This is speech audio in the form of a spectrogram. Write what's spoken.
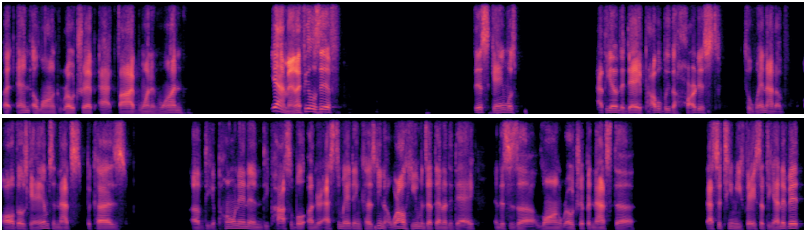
but end a long road trip at 5 1 and 1. Yeah, man, I feel as if this game was, at the end of the day, probably the hardest to win out of all those games. And that's because of the opponent and the possible underestimating because you know we're all humans at the end of the day and this is a long road trip and that's the that's the team you face at the end of it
